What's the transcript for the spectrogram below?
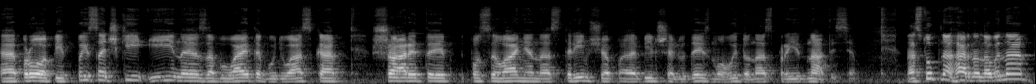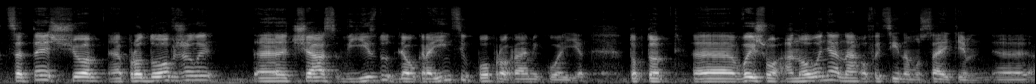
е, про підписочки і не забувайте, будь ласка, шарити посилання на стрім, щоб е, більше людей змогли до нас приєднатися. Наступна гарна новина це те, що е, продовжили. Е, Час в'їзду для українців по програмі КУАЄД. Тобто е, вийшло оновлення на офіційному сайті е,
